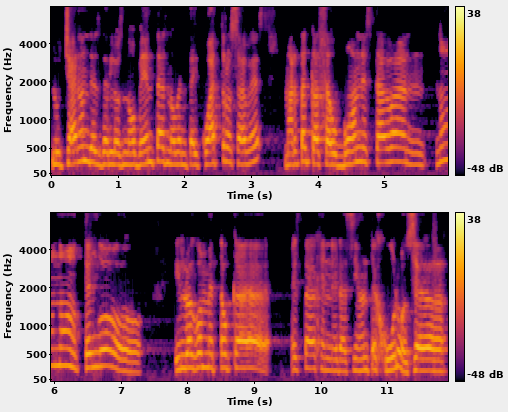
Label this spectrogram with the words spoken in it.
lucharon desde los 90, 94, ¿sabes? Marta Casaubón estaban, no, no, tengo, y luego me toca esta generación, te juro, o sea,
